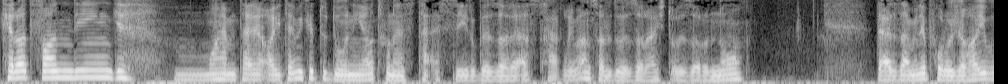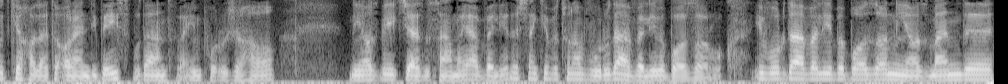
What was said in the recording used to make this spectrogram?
crowdfunding مهمترین آیتمی که تو دنیا تونست تأثیر بذاره از تقریبا سال 2008 2009 در زمینه پروژه هایی بود که حالت R&D base بودند و این پروژه ها نیاز به یک جذب سرمایه اولیه داشتن که بتونن ورود اولیه به بازار بکنن. این ورود اولیه به بازار نیازمند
